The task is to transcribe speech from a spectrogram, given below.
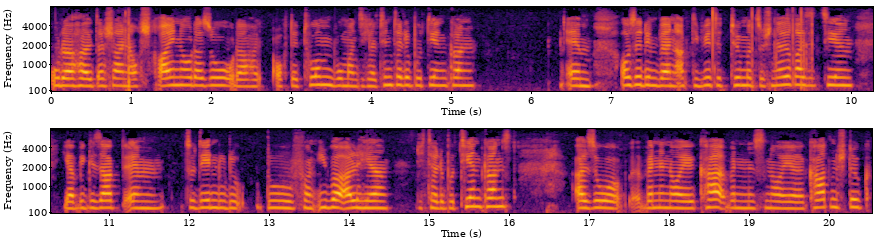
Oder halt erscheinen auch Schreine oder so. Oder halt auch der Turm, wo man sich halt hin teleportieren kann. Ähm, außerdem werden aktivierte Türme zu Schnellreisezielen. Ja, wie gesagt, ähm, zu denen du, du, du von überall her dich teleportieren kannst. Also, wenn eine neue wenn das neue Kartenstück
